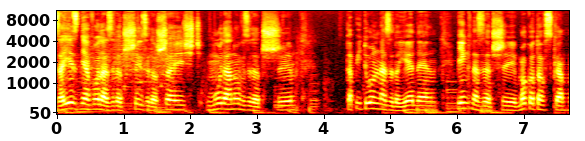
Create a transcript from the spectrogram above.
Zajezdnia Wola 0306, Muranów 03, Kapitulna 01, Piękna 03, Mokotowska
